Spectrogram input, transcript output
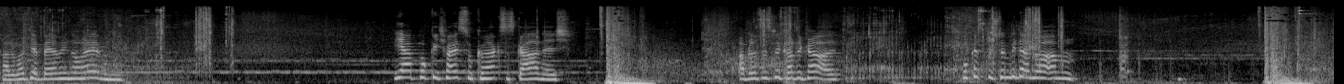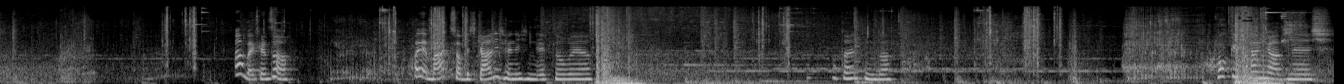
Gerade wollte der Bär mir noch helfen. Ja, Puck, ich weiß, du magst es gar nicht. Aber das ist mir gerade egal. Puck ist bestimmt wieder nur am... Ah, weg ist er. Oh, mag es, aber ich gar nicht, wenn ich ihn ignoriere. Ach, da hinten da. Puck, ich kann gerade nicht.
